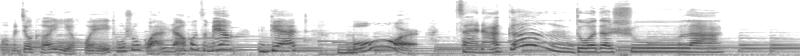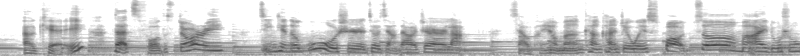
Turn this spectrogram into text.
我们就可以回图书馆，然后怎么样？Get more， 再拿更多的书啦。” OK，that's for the story. 今天的故事就讲到这儿了。小朋友们，看看这位 Spot 这么爱读书，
